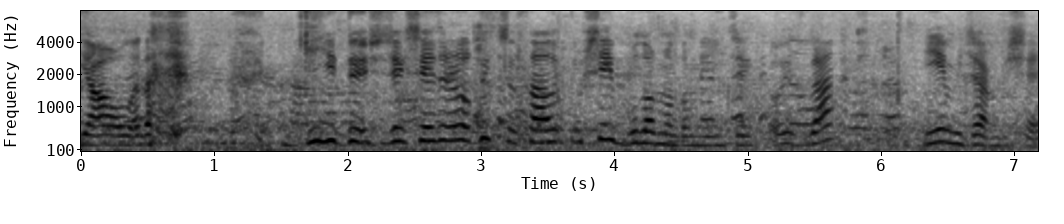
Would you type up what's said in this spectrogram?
yağ olarak giyip dönüşecek şeyler olduğu için sağlıklı bir şey bulamadım yiyecek. O yüzden yiyemeyeceğim bir şey.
